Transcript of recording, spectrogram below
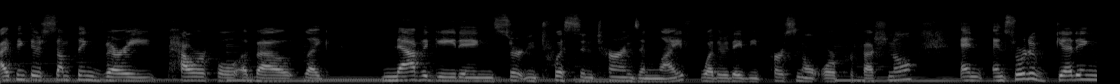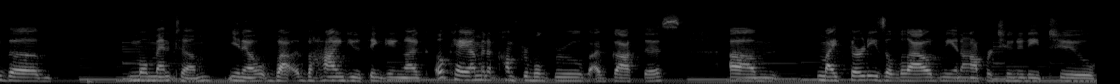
I think there's something very powerful about like navigating certain twists and turns in life whether they be personal or professional and and sort of getting the momentum, you know, b- behind you, thinking like, okay, I'm in a comfortable groove. I've got this. Um, my 30s allowed me an opportunity to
